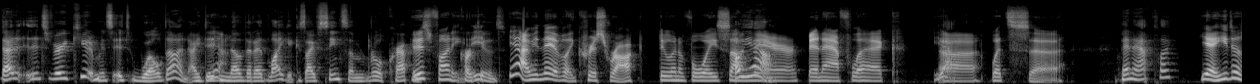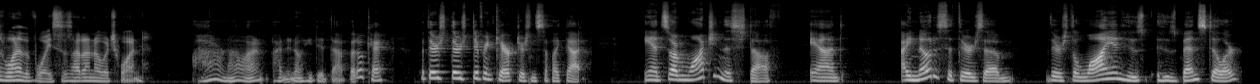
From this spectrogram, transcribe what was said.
that. It's very cute. I mean, it's, it's well done. I didn't Yeah. know that I'd like it because I've seen some real crappy. It is funny. cartoons. Yeah, I mean they have like Chris Rock doing a voice on Oh, yeah. there. Ben Affleck. Yeah. Uh, what's uh Ben Affleck. yeah, he does one of the voices. I don't know which one. I don't know. I, don't- I didn't know he did that, but okay. But there's there's different characters and stuff like that. And so I'm watching this stuff, and I notice that there's um there's the lion who's who's Ben Stiller,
